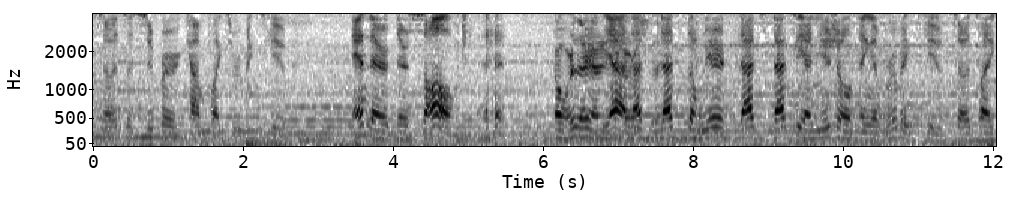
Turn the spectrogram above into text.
So it's a super complex Rubik's cube, and they're they're solved. Oh, were they? Yeah, that's that. that's the weird. That's that's the unusual thing of Rubik's cubes. So it's like.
